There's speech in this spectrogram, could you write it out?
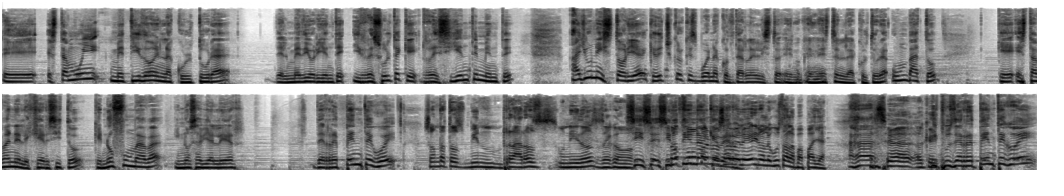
Eh, está muy metido en la cultura del Medio Oriente y resulta que recientemente hay una historia que de hecho creo que es buena contarla en, en- esto, en la cultura. Un vato que estaba en el ejército, que no fumaba y no sabía leer. De repente, güey, Son datos bien raros unidos. O sea, como. Sí, sí, sí, no tiene fuma, nada que no ver. sabe leer y no le gusta la papaya. Ajá. O sea, ok. Y pues de repente, güey,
